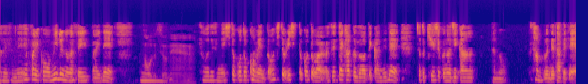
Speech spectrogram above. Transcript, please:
うですね。やっぱりこう見るのが精一杯で。んそうですよ。ね。そうですね。一言コメント、一人一言は絶対書くぞって感じで、ちょっと給食の時間、あの、3分で食べて、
